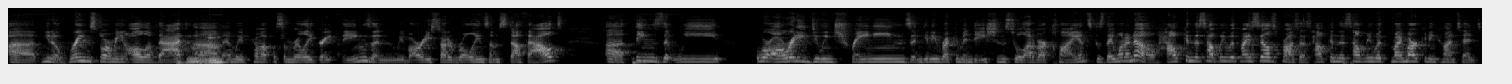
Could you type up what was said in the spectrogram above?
uh, you know, brainstorming all of that, um, Mhm. and we've come up with some really great things, and we've already started rolling some stuff out. Uh, things that we we're already doing trainings and giving recommendations to a lot of our clients because they want to know how can this help me with my sales process? How can this help me with my marketing content?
